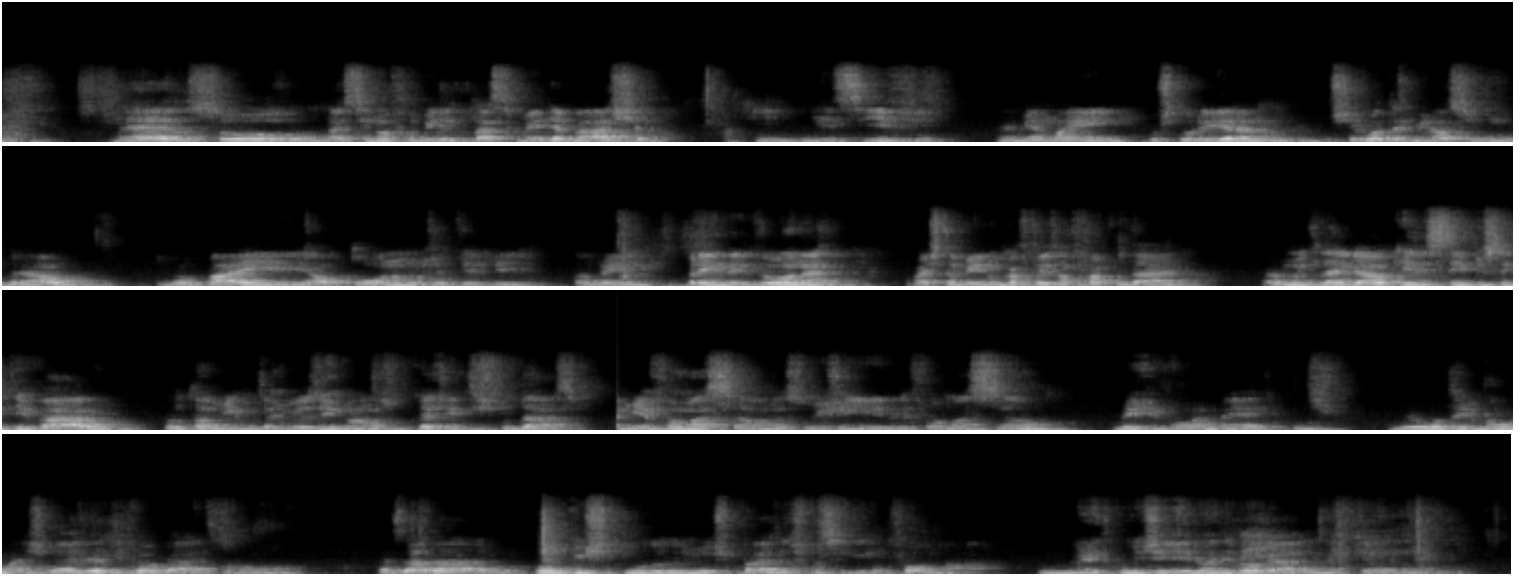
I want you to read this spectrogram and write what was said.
Né? Eu sou nasci numa família de classe média baixa, aqui em Recife. Minha mãe costureira, não chegou a terminar o segundo grau. Meu pai autônomo, já teve também empreendedor, né? Mas também nunca fez uma faculdade. Era muito legal que eles sempre incentivaram, tanto a mim quanto aos meus irmãos, que a gente estudasse. A minha formação, né? eu sou engenheiro de formação, meu irmão é médico, meu outro irmão mais velho é advogado. Então, apesar do pouco estudo dos meus pais, eles conseguiram formar um médico, um engenheiro e um advogado, né? que é um,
